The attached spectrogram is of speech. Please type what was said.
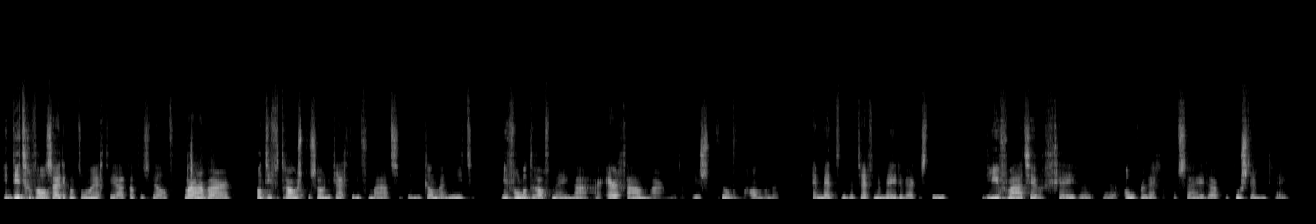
In dit geval zei de kantonrechter, ja, dat is wel verklaarbaar. Want die vertrouwenspersoon die krijgt de informatie en die kan daar niet in volle draf mee naar HR gaan, maar moet dat eerst zorgvuldig behandelen en met de betreffende medewerkers die die informatie hebben gegeven, uh, overleggen of zij daarvoor toestemming geven.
